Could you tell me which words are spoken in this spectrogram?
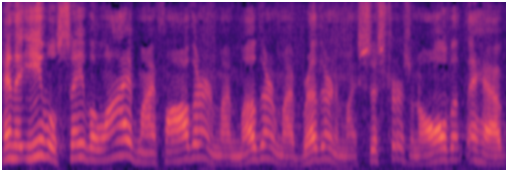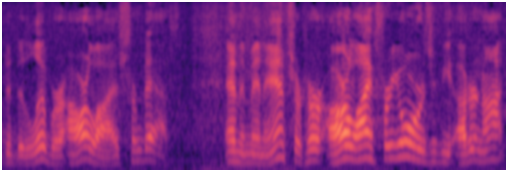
And that ye will save alive my father, and my mother, and my brethren, and my sisters, and all that they have to deliver our lives from death. And the men answered her, Our life for yours, if ye utter not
